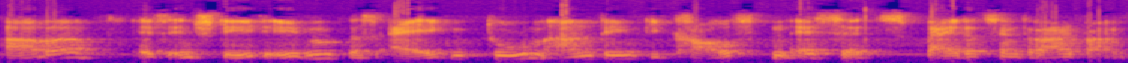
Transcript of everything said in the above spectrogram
Aber es entsteht eben das Eigentum an den gekauften Assets bei der Zentralbank.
